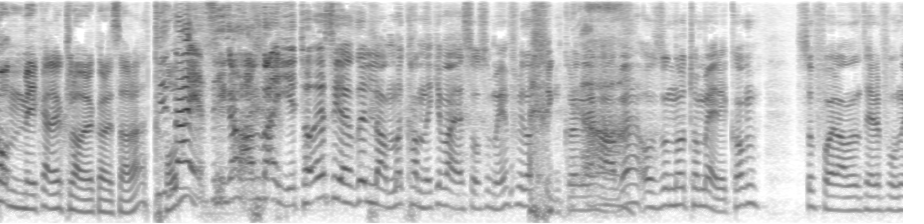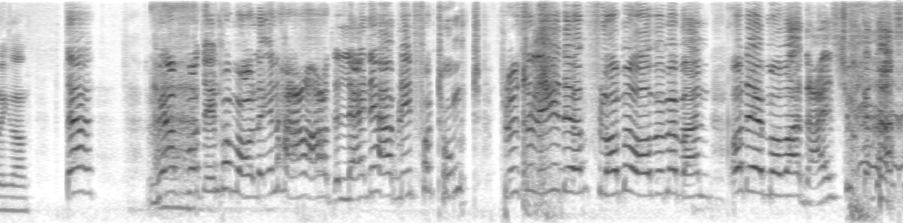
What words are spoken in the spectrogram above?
Tonn, Mikael, er du klar over hva du sa da? Tonn? Nei, jeg sier ikke at han veier tonn. Jeg sier at landet kan ikke veie så og så mye, Fordi da synker det ned i havet. Og så når Tom Erik kom, så får han en telefon. ikke sant? Der, vi har fått inn på målingen her at landet er blitt for tungt. Plutselig det flommer over med vann, og det må være deg, tjukketass.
